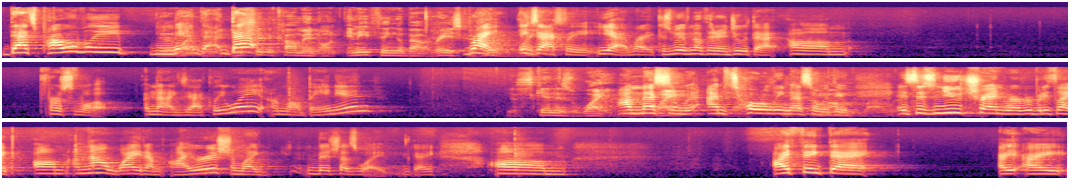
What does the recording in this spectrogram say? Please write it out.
That's probably ma- white that, you shouldn't comment on anything about race. right, exactly. Yeah, right. Because we have nothing to do with that. Um, first of all, I'm not exactly white. I'm Albanian. Your skin is white. I'm You're messing white. with. I'm Yeah. totally messing with I'm- you. I'm- I'm- It's this new trend where everybody's like, um, I'm not white. I'm Irish. I'm like, bitch, that's white. Okay. Um, I think that I, I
